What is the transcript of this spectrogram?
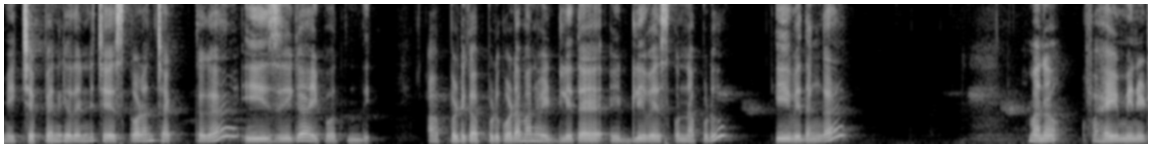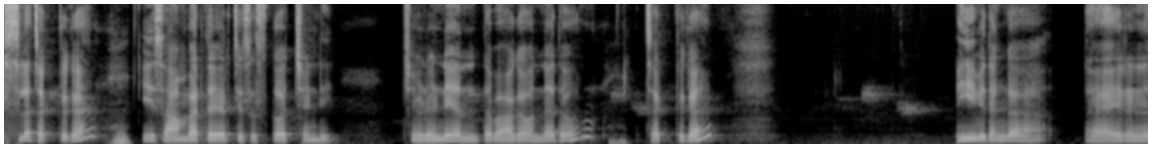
మీకు చెప్పాను కదండి చేసుకోవడం చక్కగా ఈజీగా అయిపోతుంది. అప్పటికప్పుడు కూడా మనం ఇడ్లీ తయ ఇడ్లీ వేసుకున్నప్పుడు ఈ విధంగా మనం ఫైవ్ మినిట్స్లో చక్కగా ఈ సాంబార్ తయారు చేసేసుకోవచ్చండి. చూడండి ఎంత బాగా ఉన్నదో. చక్కగా ఈ విధంగా తయారైన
